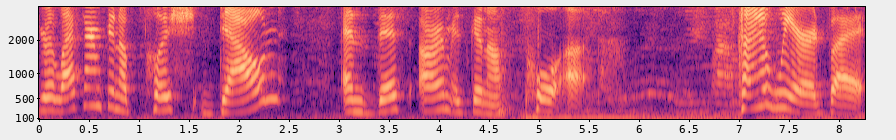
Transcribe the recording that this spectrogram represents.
your left arm's going to push down and this arm is going to pull up. Wow. It's kind of weird, but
